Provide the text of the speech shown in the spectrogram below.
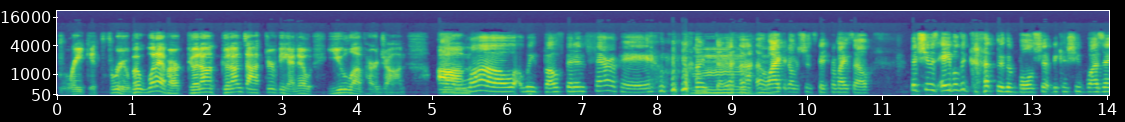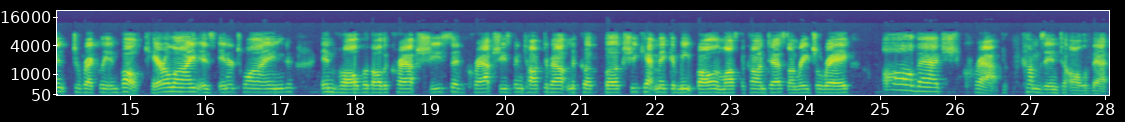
break it through. But whatever. Good on good on Dr. V. I know you love her, John. Um Hello, we've both been in therapy. Mhm. well, I can, I should speak for myself. But she was able to cut through the bullshit because she wasn't directly involved. Caroline is intertwined, involved with all the crap. She said crap. She's been talked about in the cookbook. She can't make a meatball and lost the contest on Rachael Ray. All that sh- crap comes into all of that.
